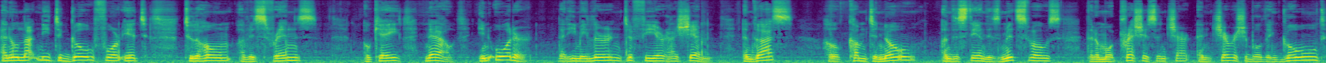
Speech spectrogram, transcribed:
and he'll not need to go for it to the home of his friends. Okay? Now, in order that he may learn to fear Hashem, and thus he'll come to know, understand his mitzvos that are more precious and, cher- and cherishable than gold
